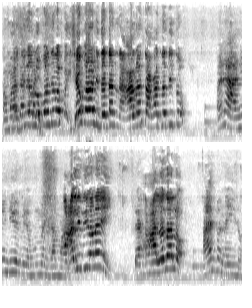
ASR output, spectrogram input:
અમારા લોકો લોકોને પૈસા એવું કરવા લીધા તા આલવાની તાકાત નથી તો. અને આની જે બે આલી નહીં. હાલ જ હાલો હાલ તો નહીં જો.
